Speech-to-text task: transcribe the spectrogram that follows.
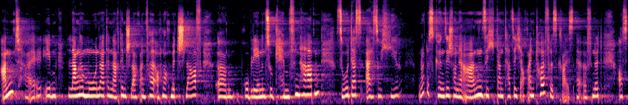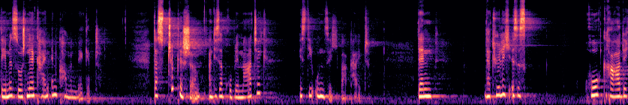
Anteil eben lange Monate nach dem Schlaganfall auch noch mit Schlafproblemen ähm, zu kämpfen haben, so dass also hier ne, das können Sie schon erahnen, sich dann tatsächlich auch ein Teufelskreis eröffnet, aus dem es so schnell kein Entkommen mehr gibt. Das Tückische an dieser Problematik ist die Unsichtbarkeit. Denn natürlich ist es hochgradig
